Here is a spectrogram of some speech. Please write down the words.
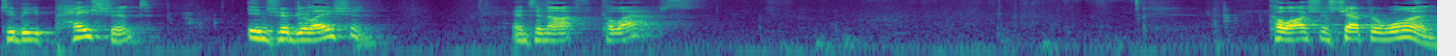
to be patient in tribulation, and to not collapse. Colossians chapter 1.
